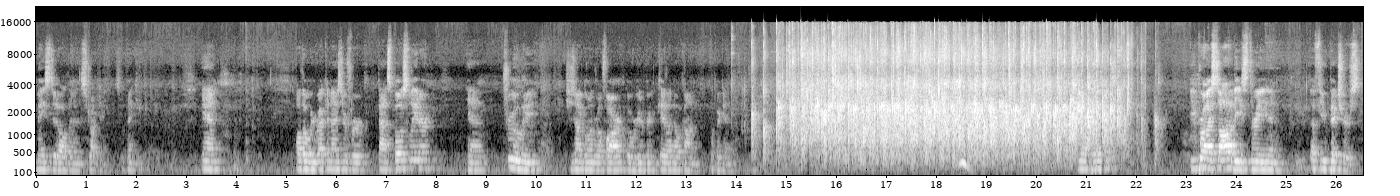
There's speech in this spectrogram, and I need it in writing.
Mace did all the instructing. So thank you. And although we recognize her for past post leader, and truly, she's not going real far, but we're going to bring Kayla Nokon up again. You probably saw these three in a few pictures.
